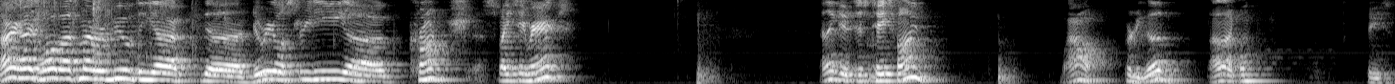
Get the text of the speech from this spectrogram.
Alright guys, well that's my review of the uh, the Doritos 3D uh, Crunch Spicy Ranch. I think it just tastes fine. Wow, pretty good. I like them. Peace.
